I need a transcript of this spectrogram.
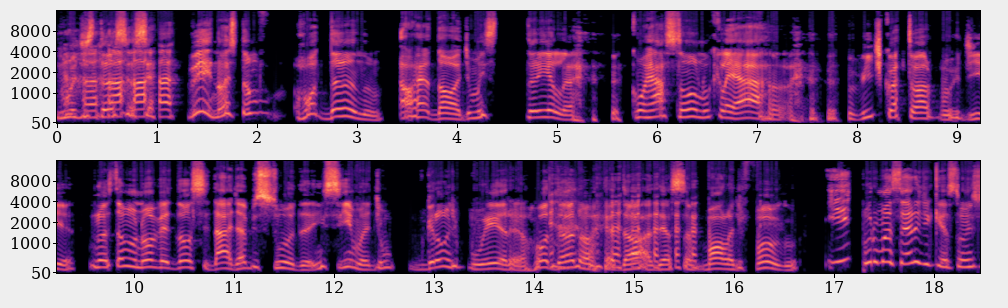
numa distância certa. Vem, nós estamos rodando ao redor de uma estrela com reação nuclear 24 horas por dia. Nós estamos numa velocidade absurda em cima de um grão de poeira rodando ao redor dessa bola de fogo. E por uma série de questões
